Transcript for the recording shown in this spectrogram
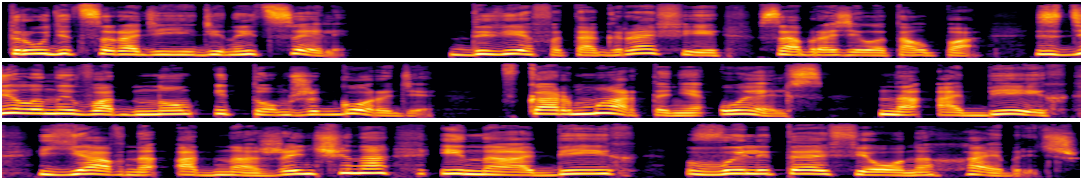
трудится ради единой цели. Две фотографии, сообразила толпа, сделаны в одном и том же городе — в Кармартоне, Уэльс. На обеих явно одна женщина и на обеих вылитая Фиона Хайбридж.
